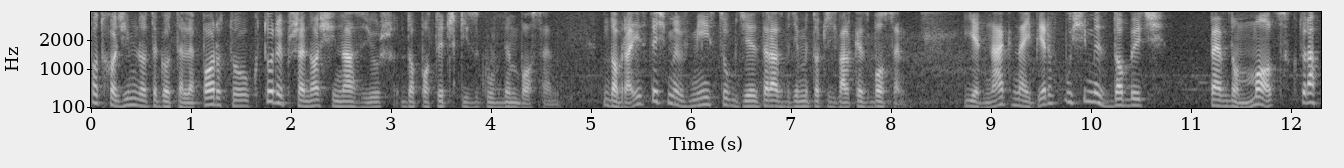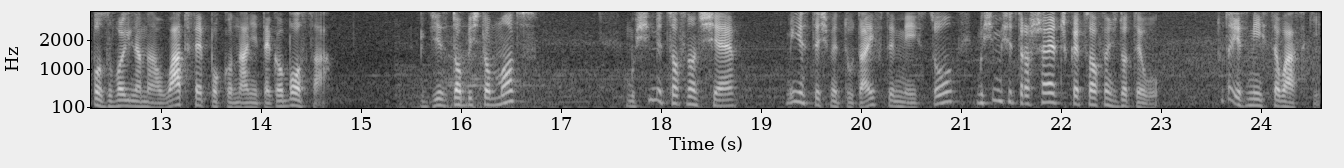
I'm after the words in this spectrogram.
Podchodzimy do tego teleportu, który przenosi nas już do potyczki z głównym bossem. Dobra, jesteśmy w miejscu, gdzie zaraz będziemy toczyć walkę z bossem. Jednak najpierw musimy zdobyć pewną moc, która pozwoli nam na łatwe pokonanie tego bossa. Gdzie zdobyć tą moc? musimy cofnąć się. My jesteśmy tutaj, w tym miejscu. Musimy się troszeczkę cofnąć do tyłu. Tutaj jest miejsce łaski.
